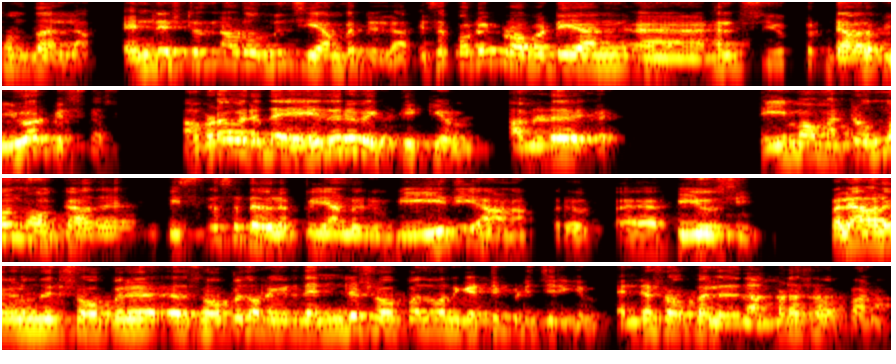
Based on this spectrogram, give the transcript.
സ്വന്തമല്ല. എന്റെ ഇഷ്ടത്തിന് അവിടെ ഒന്നും ചെയ്യാൻ പറ്റില്ല. It's a public property and helps you to develop your business അവിടെ വരുന്ന ഏതൊരു വ്യക്തിക്കും അവരുടെ ടീമോ മറ്റൊന്നും നോക്കാതെ ബിസിനസ് ഡെവലപ്പ് ചെയ്യാനുള്ള ഒരു വേദിയാണ് ഒരു പി യു സി പല ആളുകളും ഒരു ഷോപ്പിൽ ഷോപ്പ് തുടങ്ങിയത് എന്റെ ഷോപ്പ് എന്ന് പറഞ്ഞ് കെട്ടിപ്പിടിച്ചിരിക്കും. എന്റെ ഷോപ്പല്ല ഇത് നമ്മുടെ ഷോപ്പാണ്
